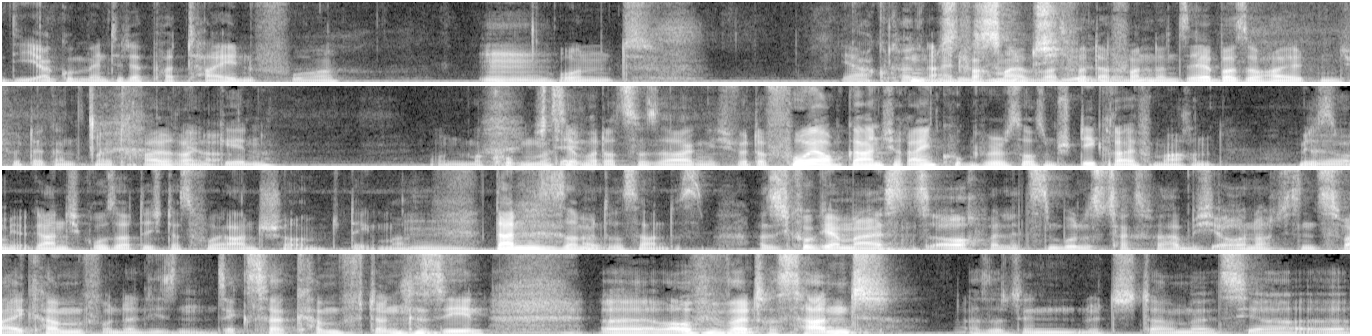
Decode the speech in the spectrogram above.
die Argumente der Parteien vor Mhm. und ja, ein gucken bisschen einfach mal, was wir davon dann. selber so halten. Ich würde da ganz neutral Ja. Und mal gucken, was die denk- aber dazu sagen. Ich würde da vorher auch gar nicht reingucken, ich würde das aus dem Stegreif machen. Mir, das, Ja. mir gar nicht großartig das vorher anschauen. Ich denke mal. Mhm. Dann ist es am interessantesten. Also ich gucke ja meistens auch, bei letzten Bundestagswahl habe ich auch noch diesen Zweikampf und dann diesen Sechserkampf dann gesehen. Äh, war auf jeden Fall interessant. Also den mit damals ja äh,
